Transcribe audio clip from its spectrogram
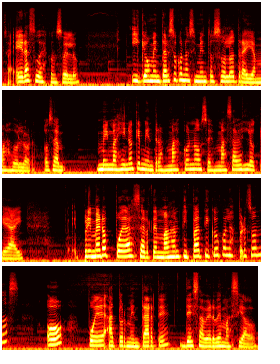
o sea, era su desconsuelo, y que aumentar su conocimiento solo traía más dolor. O sea, me imagino que mientras más conoces, más sabes lo que hay, primero puede hacerte más antipático con las personas o puede atormentarte de saber demasiado.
